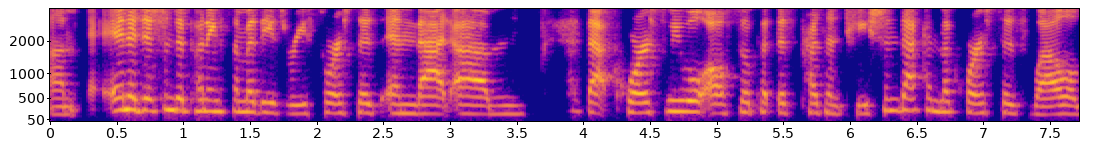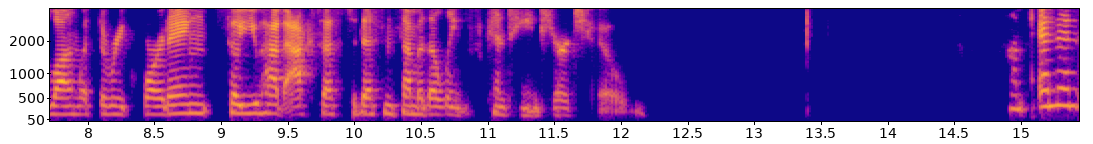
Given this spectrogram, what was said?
Um, in addition to putting some of these resources in that, um, that course, we will also put this presentation deck in the course as well, along with the recording. So you have access to this and some of the links contained here too. Um, and then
